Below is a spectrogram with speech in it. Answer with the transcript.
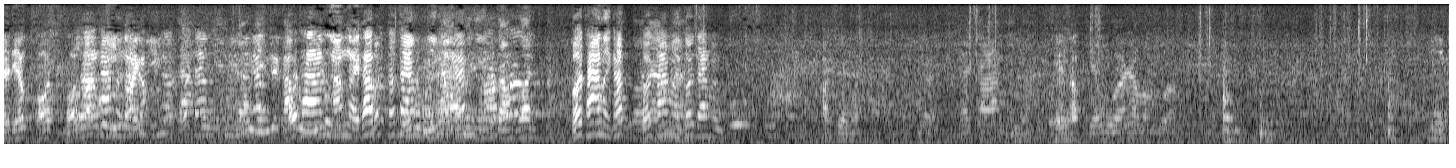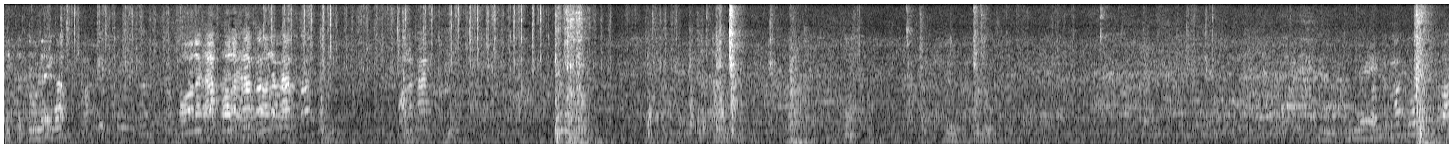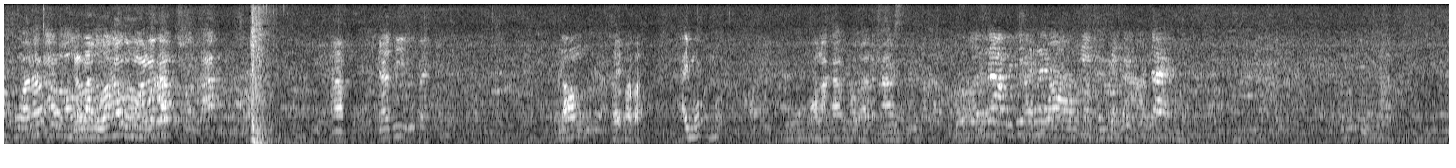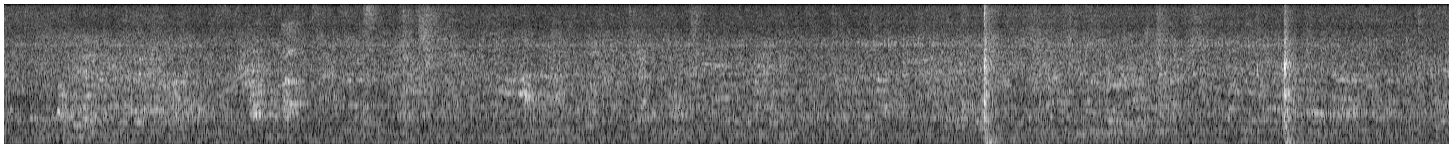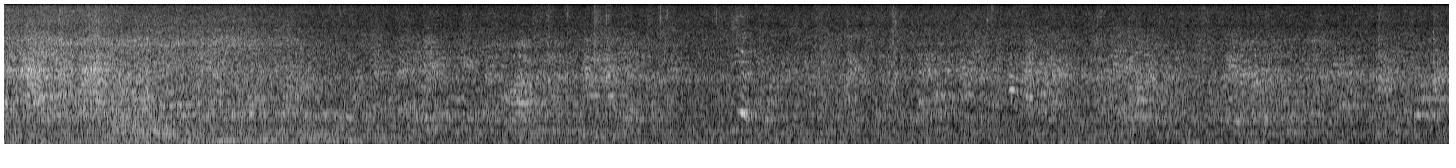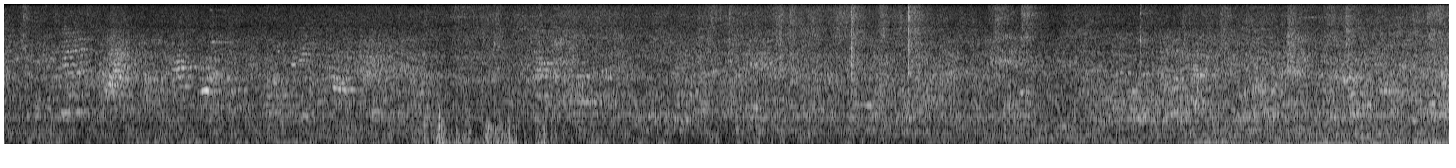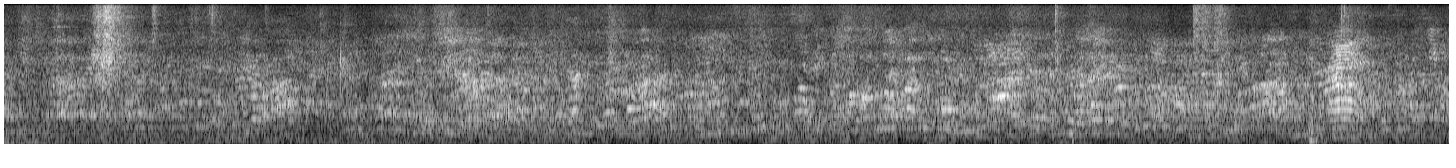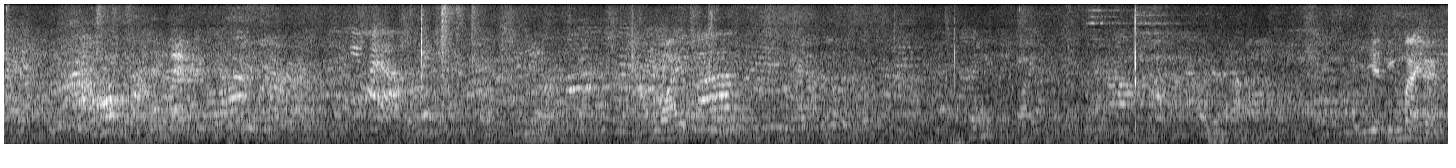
ดี๋ยวเดี๋ยวขอขอทางผู้หญิงหน่อยครับขอทางผู้หญิงหน่อยครับขอทางผู้หญิงหน่อยครับผู้หญิงสองคนขอทางหน่อยครับขอทางหน่อยขอทางหน่อยช้าๆอยู่เชิญครับเดี๋ยวหัวระวังหัวนี่ปิดประตูเลยครับพอแล้วครับพอแล้วครับพอแล้วครับพอแล้วครับ วางหัวแล้วระวังหัวครับระวังหัวครับอะเจ้าที่ก็ไปน้องใครพาปะไอ้หมุหมุพอแล้วครับพอแล้วครับหน้าไปที่ไหนได้เหี้ ยทิ้งไม้เลย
